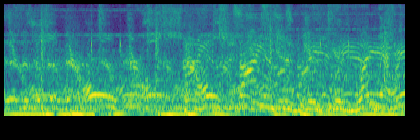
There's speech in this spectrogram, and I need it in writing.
their whole, their whole, their whole Their whole science is, is, is way ahead.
